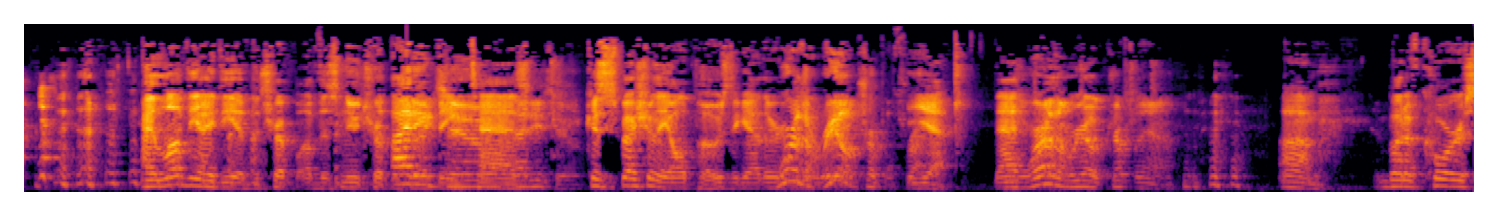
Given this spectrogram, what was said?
I love the idea of the trip of this new triple threat being too. Taz. I do too. Because especially when they all pose together. We're the real triple threat. yeah. That. we're the real triple. Yeah. Um, but of course,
